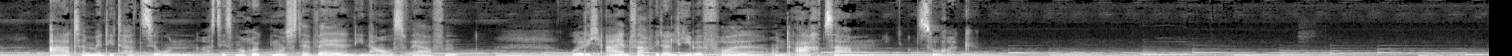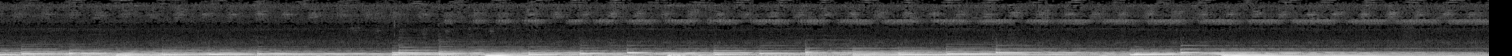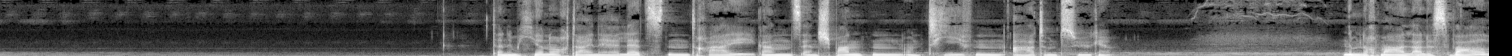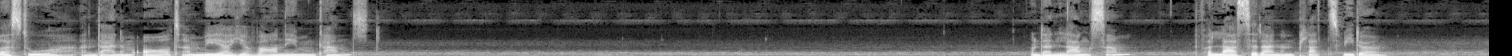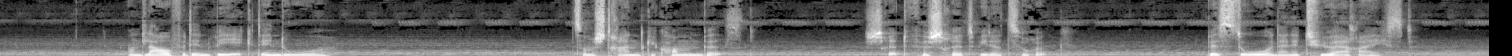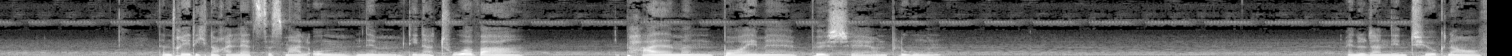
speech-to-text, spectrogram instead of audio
Atemmeditation, aus diesem Rhythmus der Wellen hinauswerfen, hol dich einfach wieder liebevoll und achtsam zurück. Dann nimm hier noch deine letzten drei ganz entspannten und tiefen Atemzüge. Nimm nochmal alles wahr, was du an deinem Ort am Meer hier wahrnehmen kannst. Und dann langsam verlasse deinen Platz wieder und laufe den Weg, den du zum Strand gekommen bist, Schritt für Schritt wieder zurück, bis du deine Tür erreichst. Dann dreh dich noch ein letztes Mal um, nimm die Natur wahr, die Palmen, Bäume, Büsche und Blumen. Wenn du dann den Türknauf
